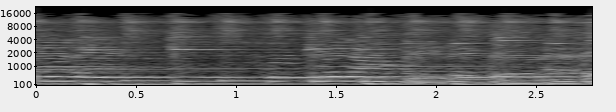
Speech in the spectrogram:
feeling, feel I'm feeling good.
